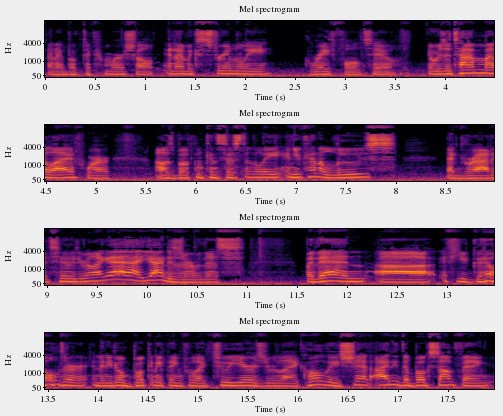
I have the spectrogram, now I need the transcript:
that I booked a commercial, and I'm extremely grateful too. There was a time in my life where I was booking consistently, and you kind of lose that gratitude. You're like, yeah, yeah, I deserve this. But then, uh, if you get older and then you don't book anything for like two years, you're like, holy shit, I need to book something.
